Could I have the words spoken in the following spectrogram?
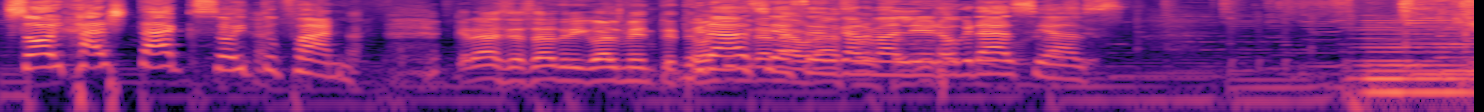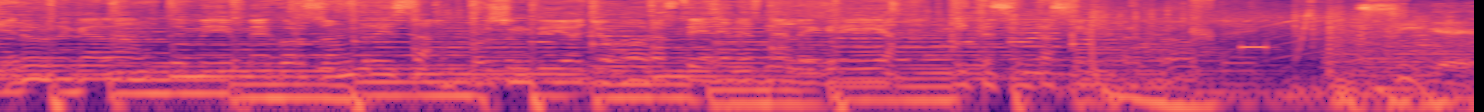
Soy hashtag, soy tu fan. gracias, Adri, igualmente. Te gracias, Edgar Valero. Gracias. Quiero regalarte mi mejor sonrisa. Por si un día lloras, tienes mi alegría y te sientas siempre Sigue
